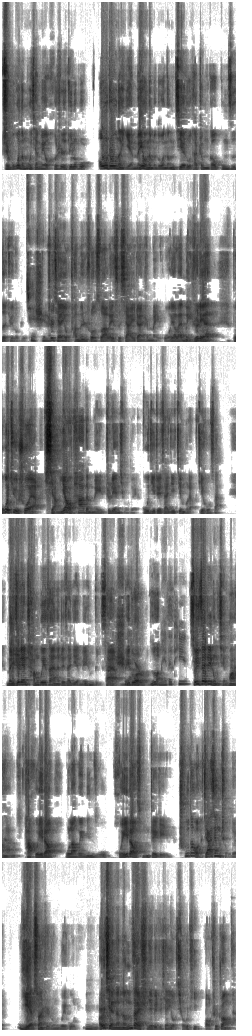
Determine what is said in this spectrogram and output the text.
只不过呢，目前没有合适的俱乐部，欧洲呢也没有那么多能接住他这么高工资的俱乐部。确实，之前有传闻说苏亚雷斯下一站是美国，要来美职联。不过据说呀，想要他的美职联球队，估计这赛季进不了季后赛。美职联常规赛呢，这赛季也没什么比赛了，啊没多少轮了。没得踢。所以在这种情况下呢，他回到乌拉圭民族，回到从这里出道的家乡球队，也算是荣归故里。嗯，而且呢，能在世界杯之前有球踢，保持状态，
